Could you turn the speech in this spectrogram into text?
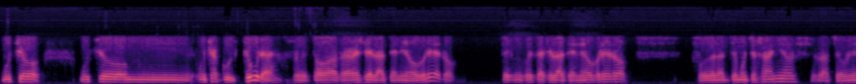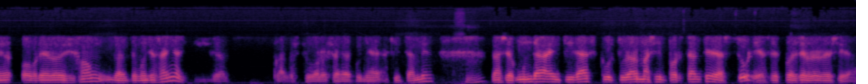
mucho mucho mm, mucha cultura, sobre todo a través del Ateneo Obrero. Ten en cuenta que el Ateneo Obrero fue durante muchos años, el Ateneo Obrero de Gijón durante muchos años y cuando estuvo Rosario Acuña aquí también, la segunda entidad cultural más importante de Asturias después de la universidad.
